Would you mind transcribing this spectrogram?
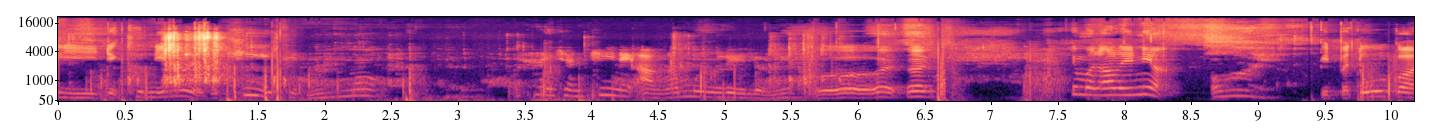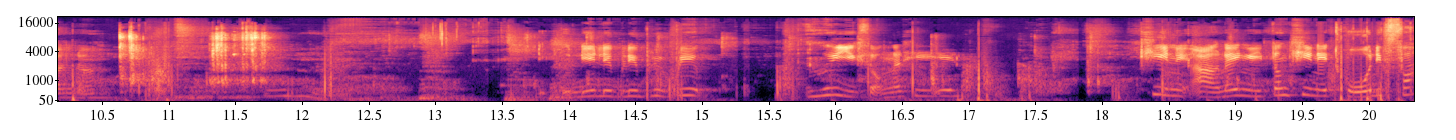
เฮ้ยเด็กคนนี้เมื่อไหร่จะขี้เสร็จนะให้ฉันขี้ในอ่างน้ำมือเลยเหรอเนี่ยเอ้ยเอ้ยนี่มันอะไรเนี่ย โอ้ย ปิดประตูก่อนนะเด็กคนนี้รีบรีบรีบรีบเฮ้ยอีกสองนาทีเองขี้ในอ่างได้ไงต้องขี้ในโถดิฟะ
